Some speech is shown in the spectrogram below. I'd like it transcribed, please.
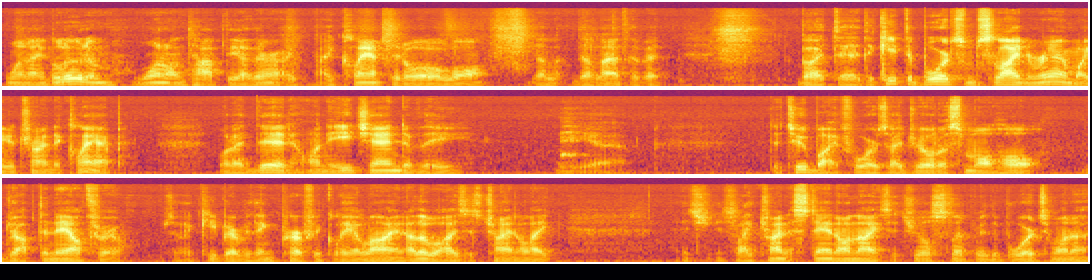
when I glued them one on top of the other, I, I clamped it all along the, the length of it. But uh, to keep the boards from sliding around while you're trying to clamp, what I did on each end of the the uh, the two by fours, I drilled a small hole drop the nail through. So I keep everything perfectly aligned. Otherwise, it's trying to like, it's, it's like trying to stand on ice. It's real slippery. The boards want to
